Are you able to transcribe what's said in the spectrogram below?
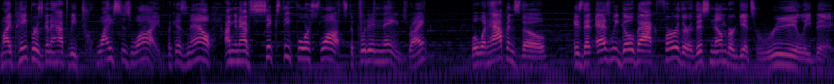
my paper is going to have to be twice as wide because now I'm going to have 64 slots to put in names, right? Well, what happens though is that as we go back further, this number gets really big.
